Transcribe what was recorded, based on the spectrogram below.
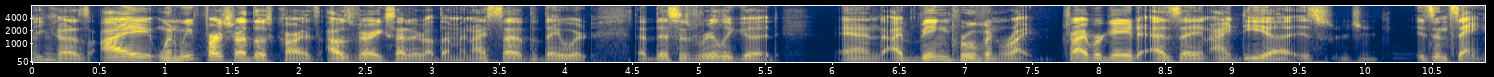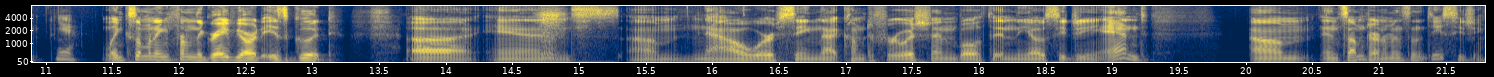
Mhm. because I when we first read those cards, I was very excited about them, and I said that they were that this is really good, and I'm being proven right. Tri Brigade as an idea is is insane. Yeah. Link summoning from the graveyard is good, uh, and um, now we're seeing that come to fruition both in the OCG and um, in some tournaments in the TCG,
